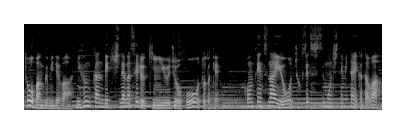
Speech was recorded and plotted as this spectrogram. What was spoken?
当番組では2分間で聞き流せる金融情報をお届け。コンテンツ内容を直接質問してみたい方は、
